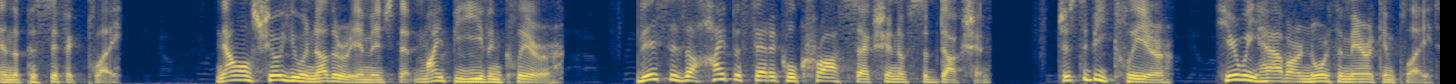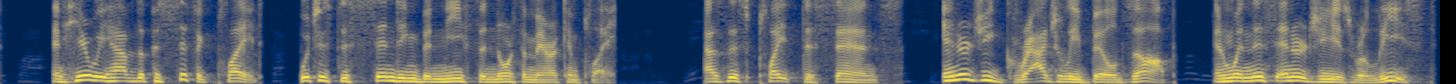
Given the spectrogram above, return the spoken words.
and the Pacific Plate. Now I'll show you another image that might be even clearer. This is a hypothetical cross-section of subduction. Just to be clear, here we have our North American plate, and here we have the Pacific plate, which is descending beneath the North American plate. As this plate descends, energy gradually builds up, and when this energy is released,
